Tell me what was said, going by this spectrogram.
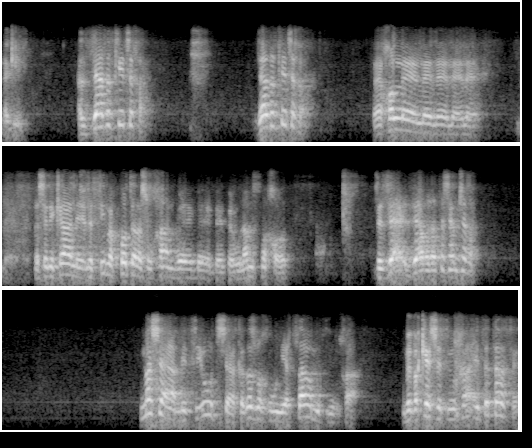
נגיד, אז זה התפקיד שלך. זה התפקיד שלך. אתה יכול, מה שנקרא, לשים מפות על השולחן באולם שמחות, וזה עבודת השם שלך. מה שהמציאות שהקדוש ברוך הוא יצר מסביבך, מבקשת ממך, את זה תעשה.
